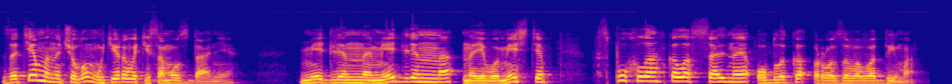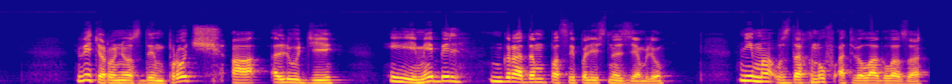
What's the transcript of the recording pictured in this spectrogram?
Затем начало мутировать и само здание. Медленно-медленно на его месте вспухло колоссальное облако розового дыма. Ветер унес дым прочь, а люди и мебель градом посыпались на землю. Нима, вздохнув, отвела глаза.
